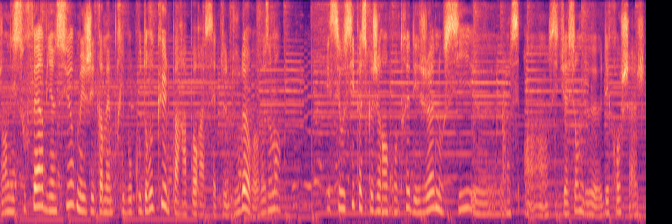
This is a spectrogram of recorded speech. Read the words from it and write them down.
j'en ai souffert, bien sûr, mais j'ai quand même pris beaucoup de recul par rapport à cette douleur, heureusement. Et c'est aussi parce que j'ai rencontré des jeunes aussi euh, en, situation de décrochage.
